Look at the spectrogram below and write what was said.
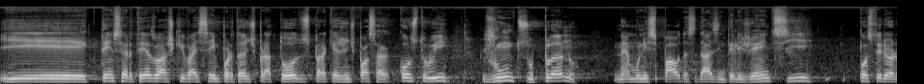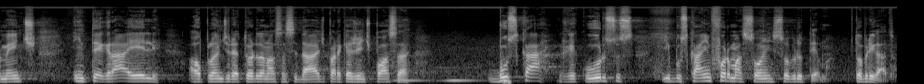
e tenho certeza, eu acho que vai ser importante para todos para que a gente possa construir juntos o plano né, municipal das cidades inteligentes e posteriormente integrar ele ao plano diretor da nossa cidade para que a gente possa buscar recursos e buscar informações sobre o tema. Muito obrigado.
